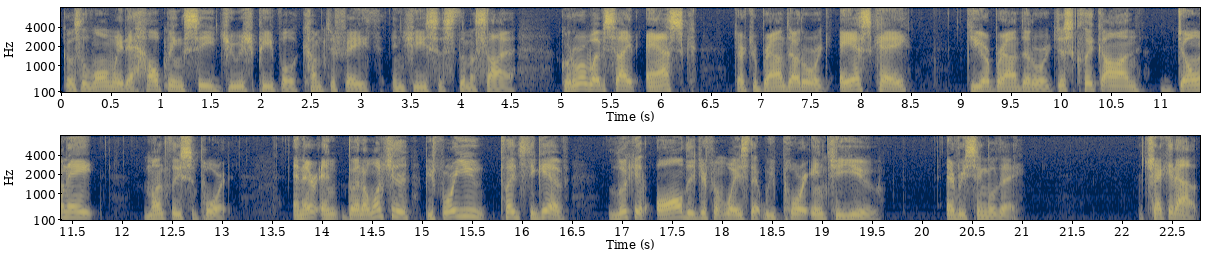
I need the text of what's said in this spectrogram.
goes a long way to helping see Jewish people come to faith in Jesus the Messiah. Go to our website, askdrbrown.org, ask drbrown.org. Just click on donate monthly support. And, there, and but I want you to before you pledge to give, look at all the different ways that we pour into you every single day. Check it out.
